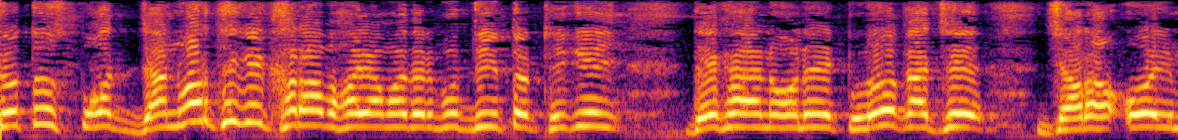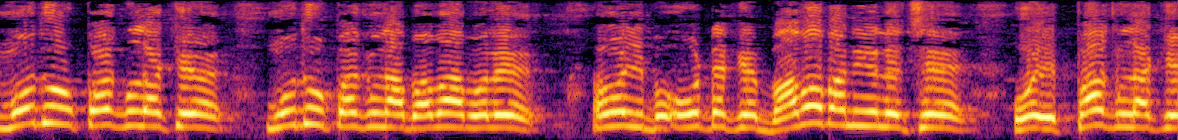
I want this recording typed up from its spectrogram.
চতুষ্পদ জানোয়ার থেকে খারাপ হয় আমাদের বুদ্ধি, তো ঠিকই দেখেন অনেক লোক আছে যারা ওই মধু পাগলাকে, মধু পাগলা বাবা বলে, ওই ওটাকে বাবা বানিয়ে লেছে ওই পাগলাকে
